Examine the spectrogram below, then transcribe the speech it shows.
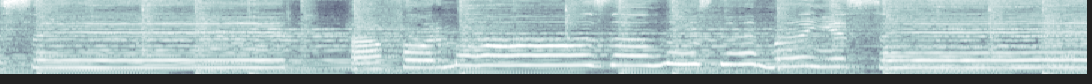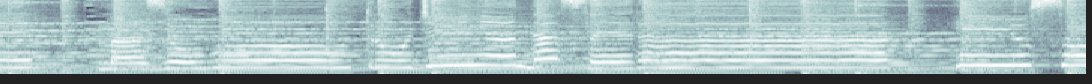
Desaparecer a formosa luz do amanhecer, mas um outro dia nascerá. E o sol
